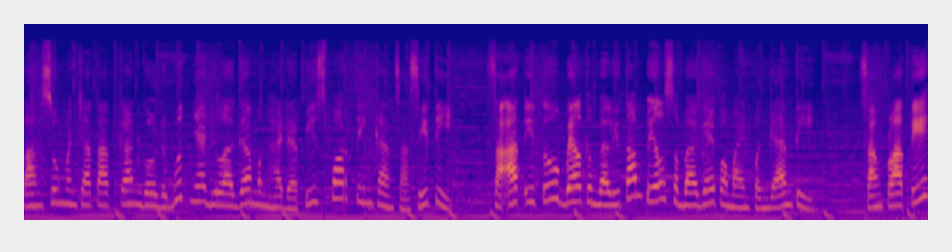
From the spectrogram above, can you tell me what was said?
langsung mencatatkan gol debutnya di laga menghadapi Sporting Kansas City. Saat itu, Bell kembali tampil sebagai pemain pengganti. Sang pelatih,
